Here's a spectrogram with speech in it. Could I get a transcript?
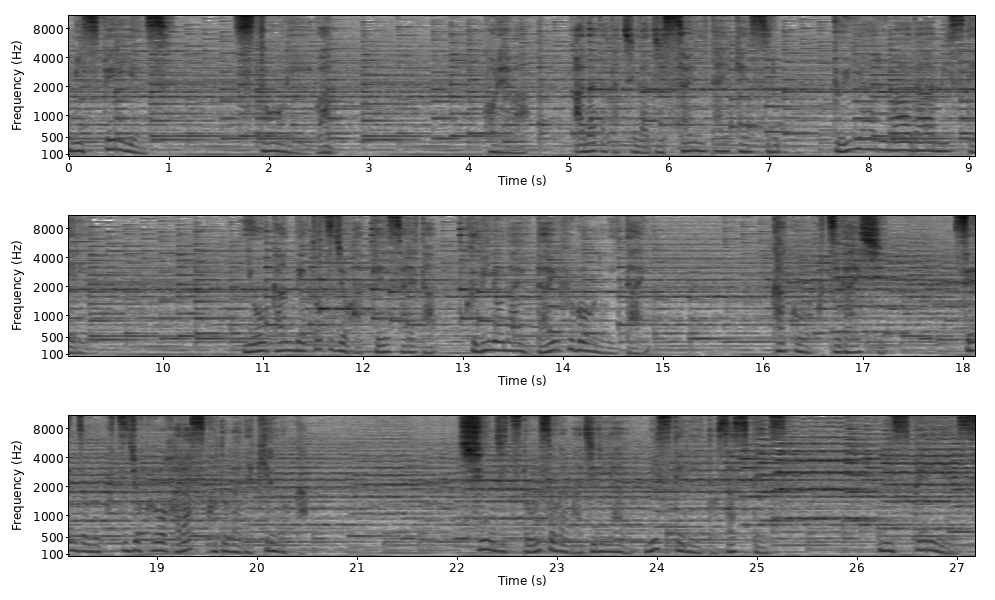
MYSPERYENCE。ストーリー1これはあなたたちが実際に体験する VR マーダーミステリー。洋館で突如発見された首のない大富豪の遺体。過去を覆し先祖の屈辱を晴らすことができるのか。真実と嘘が混じり合うミステリーとサスペンス。 MYSPERYENCE。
